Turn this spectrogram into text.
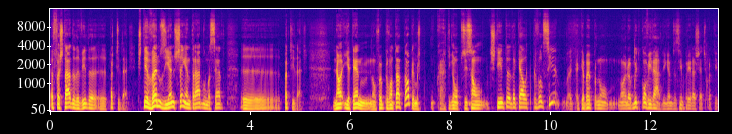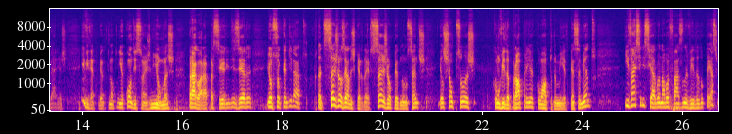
afastada da vida uh, partidária, que esteve anos e anos sem entrar numa sede uh, partidária. Não, e até não foi por vontade própria, mas tinha uma posição distinta daquela que prevalecia. Acabei por não, não era muito convidado, digamos assim, para ir às sedes partidárias. Evidentemente que não tinha condições nenhumas para agora aparecer e dizer eu sou candidato. Portanto, seja o Zé Luís Carneiro, seja o Pedro Nuno Santos, eles são pessoas com vida própria, com autonomia de pensamento e vai-se iniciar uma nova fase na vida do PS.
